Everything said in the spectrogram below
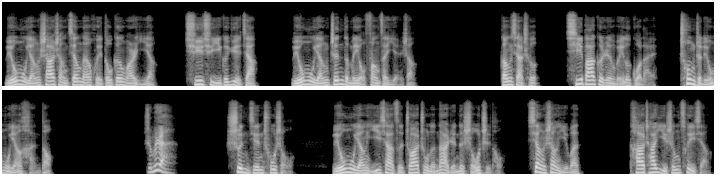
刘牧阳杀上江南会都跟玩一样，区区一个岳家，刘牧阳真的没有放在眼上。刚下车，七八个人围了过来，冲着刘牧阳喊道：“什么人？”瞬间出手，刘牧阳一下子抓住了那人的手指头，向上一弯，咔嚓一声脆响，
